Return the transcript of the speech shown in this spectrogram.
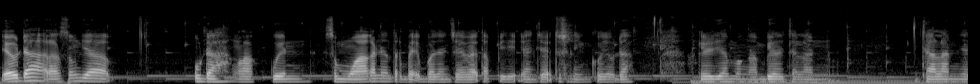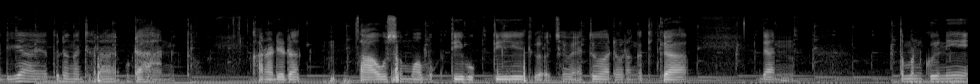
Ya udah langsung dia udah ngelakuin semua kan yang terbaik buat yang cewek tapi yang cewek itu selingkuh ya udah. Akhirnya dia mengambil jalan jalannya dia yaitu dengan cara udahan gitu. Karena dia udah tahu semua bukti-bukti kalau cewek itu ada orang ketiga. Dan temanku ini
